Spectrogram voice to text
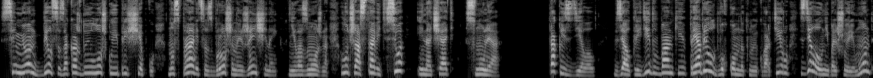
Семен бился за каждую ложку и прищепку, но справиться с брошенной женщиной невозможно. Лучше оставить все и начать с нуля. Так и сделал взял кредит в банке, приобрел двухкомнатную квартиру, сделал небольшой ремонт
